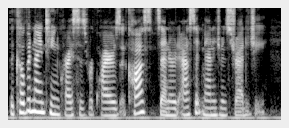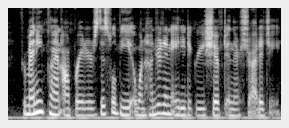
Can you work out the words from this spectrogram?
The COVID 19 crisis requires a cost centered asset management strategy. For many plant operators, this will be a 180 degree shift in their strategy.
